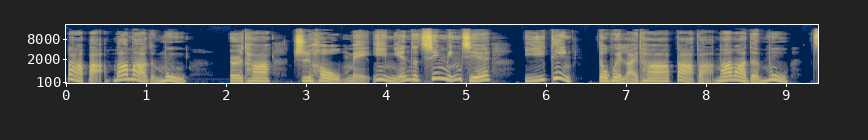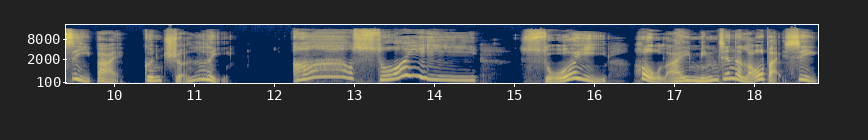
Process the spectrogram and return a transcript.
爸爸妈妈的墓，而他之后每一年的清明节，一定都会来他爸爸妈妈的墓祭拜跟整理。哦，所以，所以。后来，民间的老百姓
